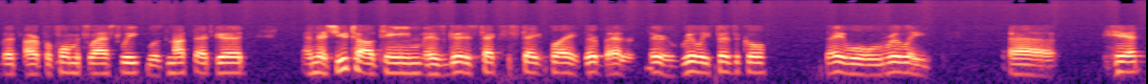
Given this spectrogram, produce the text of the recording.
but our performance last week was not that good. And this Utah team, as good as Texas State plays, they're better. They're really physical. They will really uh, hit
